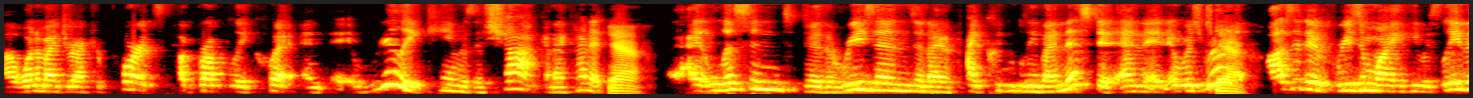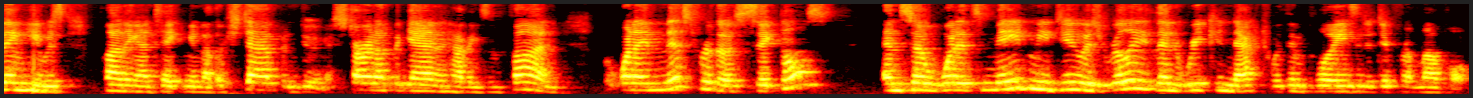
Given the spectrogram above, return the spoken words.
Uh, one of my direct reports abruptly quit, and it really came as a shock. And I kind of yeah I listened to the reasons and I, I couldn't believe I missed it. And it, it was really yeah. a positive reason why he was leaving. He was planning on taking another step and doing a startup again and having some fun. But what I missed were those signals. And so what it's made me do is really then reconnect with employees at a different level.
